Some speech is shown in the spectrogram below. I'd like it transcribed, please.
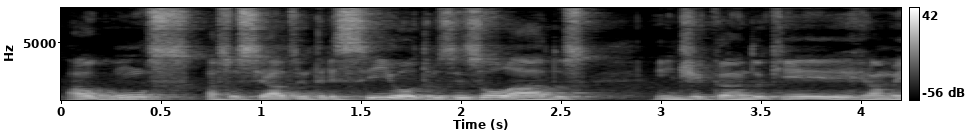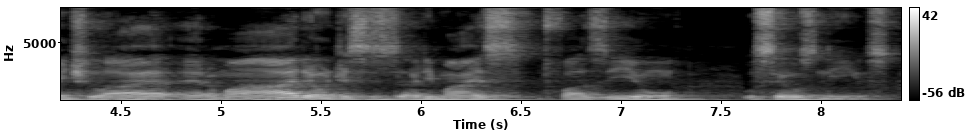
alguns associados entre si e outros isolados, indicando que realmente lá era uma área onde esses animais faziam os seus ninhos.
